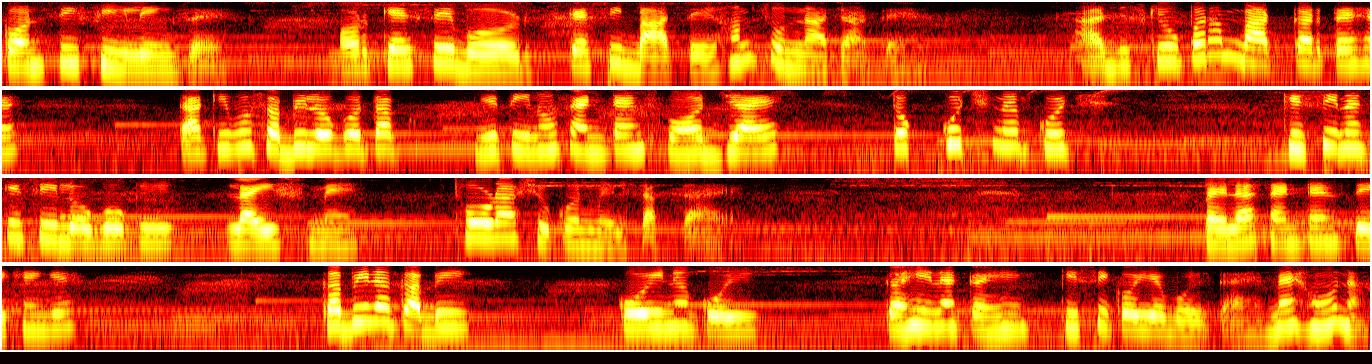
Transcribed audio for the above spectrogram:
कौन सी फीलिंग्स है, और कैसे वर्ड्स कैसी बातें हम सुनना चाहते हैं। आज जिसके ऊपर हम बात करते हैं, ताकि वो सभी लोगों तक ये तीनों सेंटेंस पहुँच जाए तो कुछ न कुछ किसी न किसी लोगों की लाइफ में थोड़ा सुकून मिल सकता है। पहला सेंटेंस देखेंगे। कभी ना कभी कोई ना कोई, कहीं ना कहीं किसी को ये बोलता है, मैं हूँ ना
